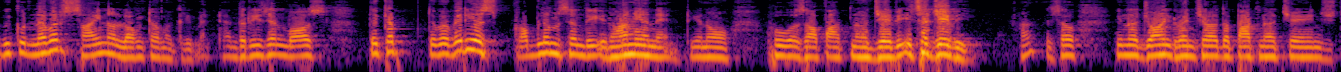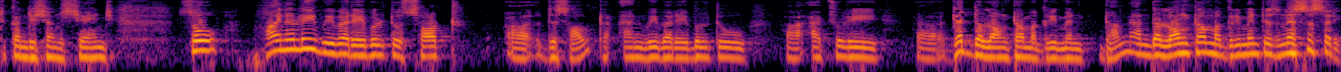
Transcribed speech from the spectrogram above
we could never sign a long-term agreement. And the reason was they kept, there were various problems in the Iranian end, you know, who was our partner, JV, it's a JV. Huh? So, in a joint venture, the partner changed, conditions changed. So, finally, we were able to sort uh, this out and we were able to uh, actually uh, get the long-term agreement done and the long-term agreement is necessary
